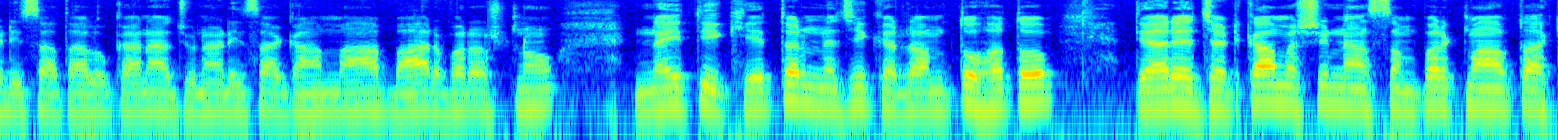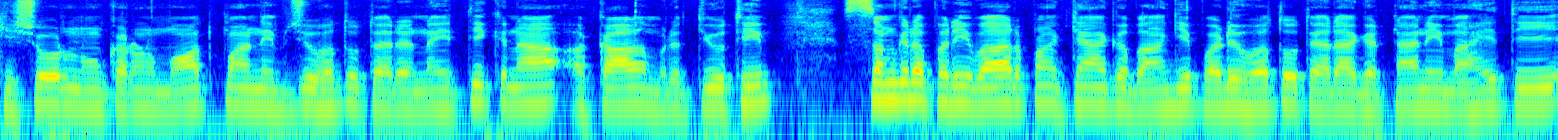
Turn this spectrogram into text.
ડીસા તાલુકાના જુનાડીસા ગામમાં બાર વર્ષનો નૈતિક ખેતર નજીક રમતો હતો. ત્યારે ઝટકા મશીનના સંપર્કમાં આવતા કિશોરનું કરુણ મોત પણ હતું. ત્યારે નૈતિકના અકાળ મૃત્યુથી સમગ્ર પરિવાર પણ ક્યાંક ભાંગી પડ્યો હતો. ત્યારે આ ઘટનાની માહિતી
